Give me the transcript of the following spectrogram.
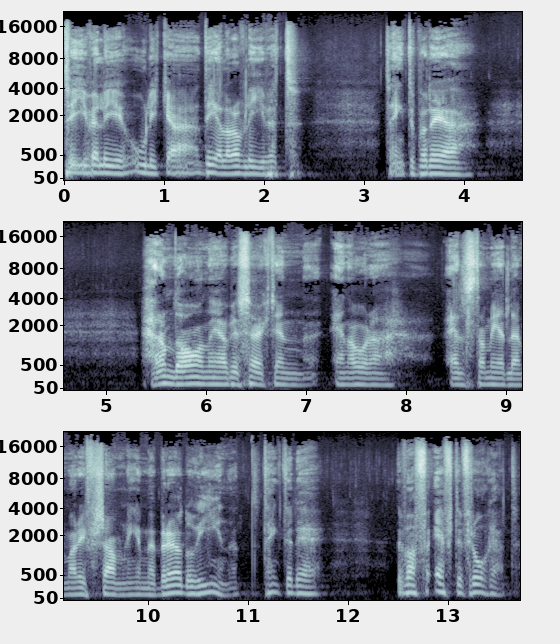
Tvivel i olika delar av livet. Tänkte på det häromdagen när jag besökte en, en av våra äldsta medlemmar i församlingen med bröd och vin. Jag tänkte det, det var efterfrågat.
